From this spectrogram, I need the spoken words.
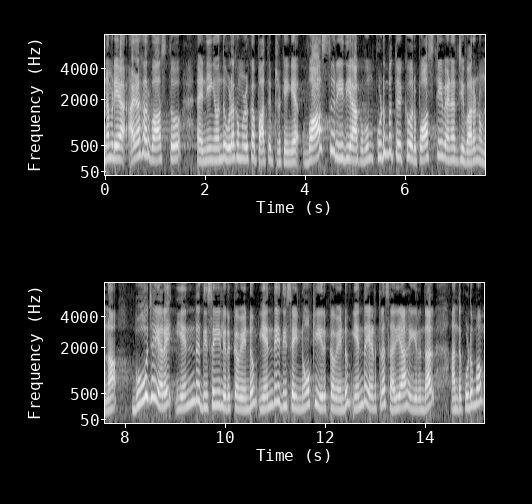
நம்முடைய அழகர் வாஸ்து நீங்கள் நீங்க வந்து உலகம் முழுக்க பார்த்துட்ருக்கீங்க. வாஸ்து ரீதியாகவும் குடும்பத்திற்கு ஒரு பாசிட்டிவ் எனர்ஜி வரணும்னா பூஜை அறை எந்த திசையில் இருக்க வேண்டும் எந்த திசை நோக்கி இருக்க வேண்டும் எந்த இடத்துல சரியாக இருந்தால் அந்த குடும்பம்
